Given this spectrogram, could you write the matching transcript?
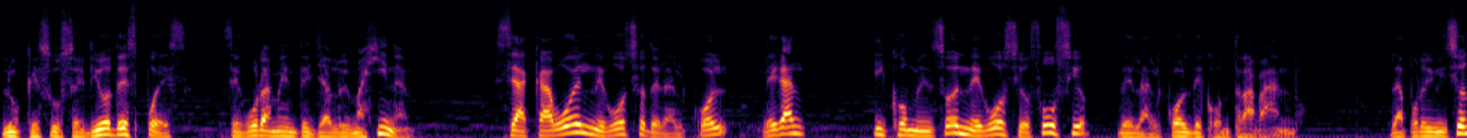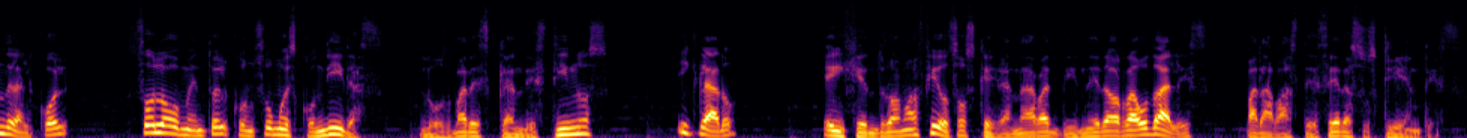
Lo que sucedió después, seguramente ya lo imaginan. Se acabó el negocio del alcohol legal y comenzó el negocio sucio del alcohol de contrabando. La prohibición del alcohol solo aumentó el consumo a escondidas, los bares clandestinos y, claro, engendró a mafiosos que ganaban dinero a raudales para abastecer a sus clientes.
